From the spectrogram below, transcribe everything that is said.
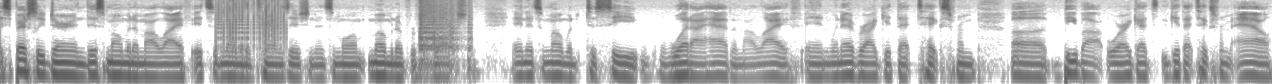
especially during this moment in my life, it's a moment of transition. It's a mo- moment of reflection. And it's a moment to see what I have in my life. And whenever I get that text from uh, Bebop or I get, get that text from Al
